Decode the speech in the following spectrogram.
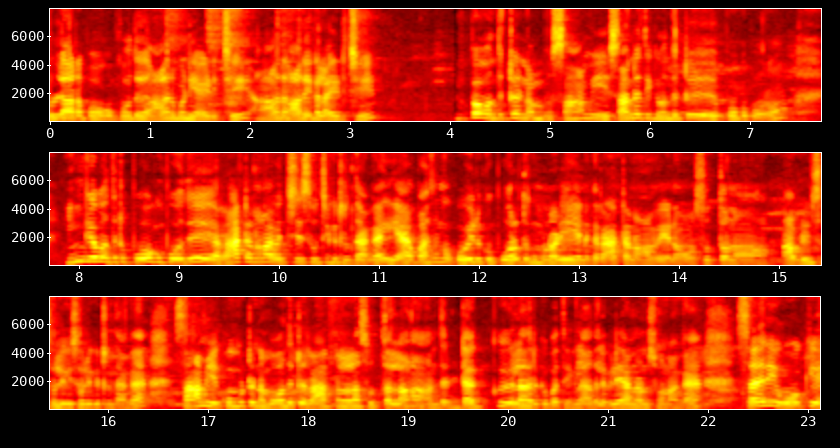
உள்ளார போகும்போது ஆறு மணி ஆகிடுச்சி ஆறு ஆறேகள் ஆகிடுச்சி இப்போ வந்துட்டு நம்ம சாமி சன்னதிக்கு வந்துட்டு போக போகிறோம் இங்கே வந்துட்டு போகும்போது ராட்டனம்லாம் வச்சு சுற்றிக்கிட்டு இருந்தாங்க. என் பசங்க கோயிலுக்கு போகிறதுக்கு முன்னாடியே எனக்கு ராட்டனம் வேணும் சுற்றணும் அப்படின்னு சொல்லி சொல்லிக்கிட்டு இருந்தாங்க. சாமியை கும்பிட்டு நம்ம வந்துட்டு ராட்டனெலாம் சுற்றலாம் அந்த டக்குலாம் இருக்குது பார்த்தீங்களா அதில் விளையாடணும்னு சொன்னாங்க. சரி ஓகே.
